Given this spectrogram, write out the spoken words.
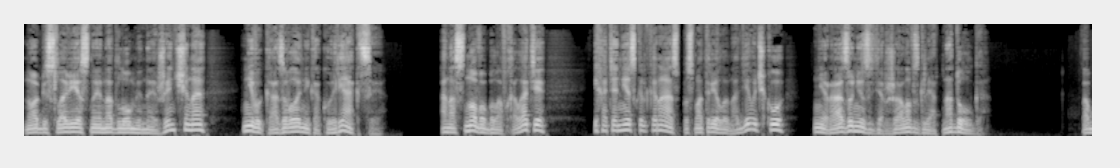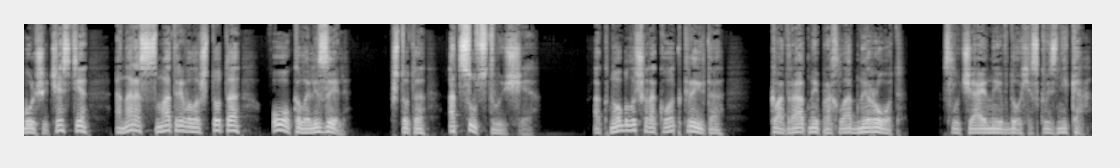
но бессловесная надломленная женщина не выказывала никакой реакции. Она снова была в халате, и хотя несколько раз посмотрела на девочку, ни разу не задержала взгляд надолго. По большей части она рассматривала что-то около Лизель, что-то отсутствующее. Окно было широко открыто, квадратный прохладный рот, случайные вдохи сквозняка.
